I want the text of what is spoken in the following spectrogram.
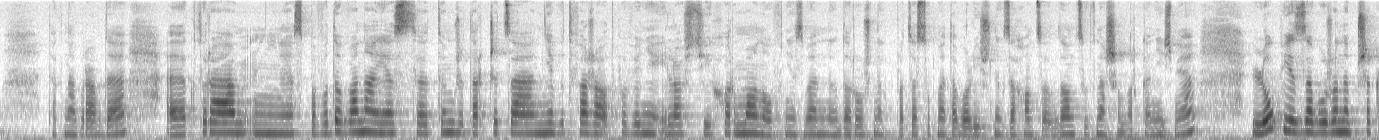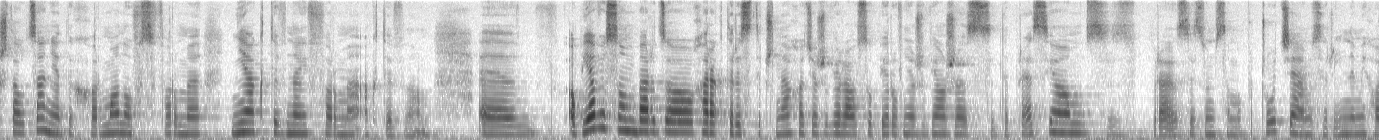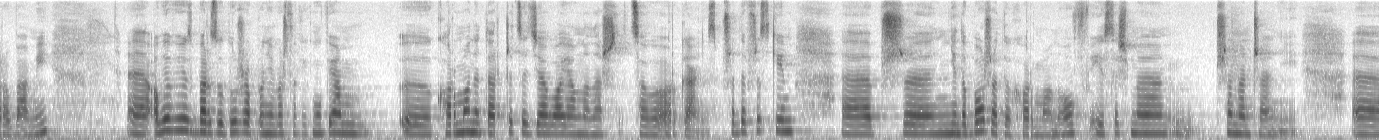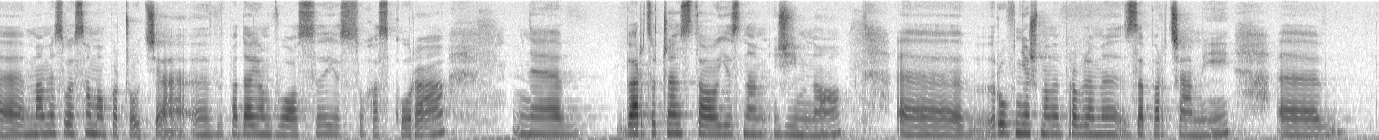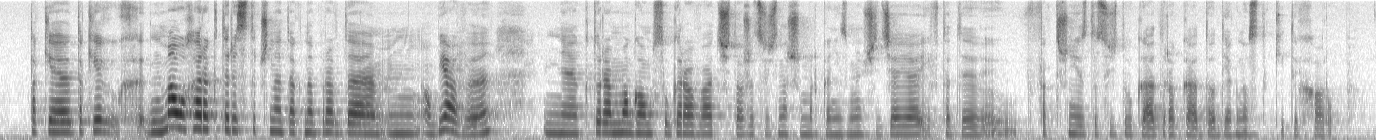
tak naprawdę, e, która mm, spowodowana jest tym, że tarczyca nie wytwarza odpowiedniej ilości hormonów niezbędnych do różnych procesów metabolicznych zachodzących w naszym organizmie, lub jest zaburzone przekształcanie tych hormonów z formy nieaktywnej w formę aktywną. E, Objawy są bardzo charakterystyczne, chociaż wiele osób je również wiąże z depresją, z, z, złym samopoczuciem, z innymi chorobami. E, Objawów jest bardzo dużo, ponieważ, tak jak mówiłam, y, hormony tarczycy działają na nasz cały organizm. Przede wszystkim e, przy niedoborze tych hormonów jesteśmy przemęczeni. E, Mamy złe samopoczucie, e, wypadają włosy, jest sucha skóra. E, Bardzo często jest nam zimno. E, Również mamy problemy z zaparciami. E, takie, takie mało charakterystyczne tak naprawdę mm, objawy, mm, które mogą sugerować to, że coś z naszym organizmem się dzieje i wtedy y, faktycznie jest dosyć długa droga do diagnostyki tych chorób.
